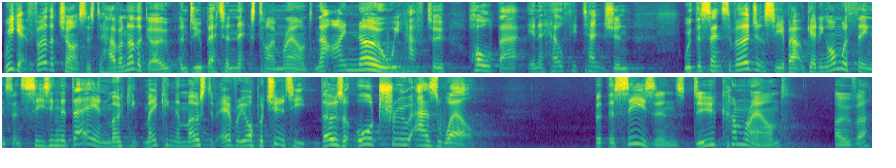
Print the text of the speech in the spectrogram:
We get further chances to have another go and do better next time round. Now, I know we have to hold that in a healthy tension with the sense of urgency about getting on with things and seizing the day and making the most of every opportunity. Those are all true as well. But the seasons do come round over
